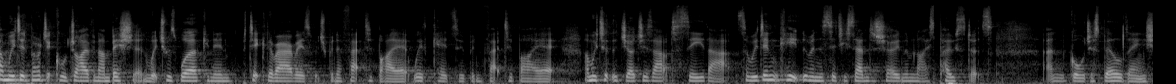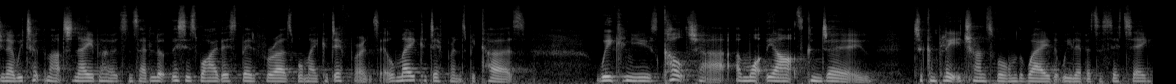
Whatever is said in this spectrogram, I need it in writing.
and we did a project called Drive and Ambition, which was working in particular areas which have been affected by it with kids who've been affected by it. And we took the judges out to see that. So we didn't keep them in the city centre showing them nice posters and gorgeous buildings. You know, we took them out to neighbourhoods and said, look, this is why this bid for us will make a difference. It'll make a difference because we can use culture and what the arts can do to completely transform the way that we live as a city.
